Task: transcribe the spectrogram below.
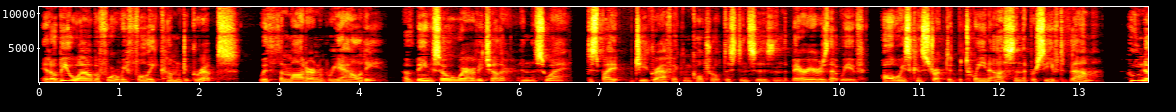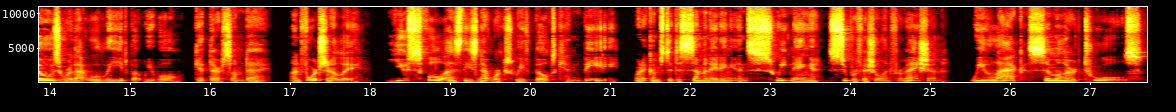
It'll be a while before we fully come to grips with the modern reality of being so aware of each other in this way, despite geographic and cultural distances and the barriers that we've always constructed between us and the perceived them. Who knows where that will lead, but we will get there someday. Unfortunately, useful as these networks we've built can be when it comes to disseminating and sweetening superficial information, we lack similar tools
